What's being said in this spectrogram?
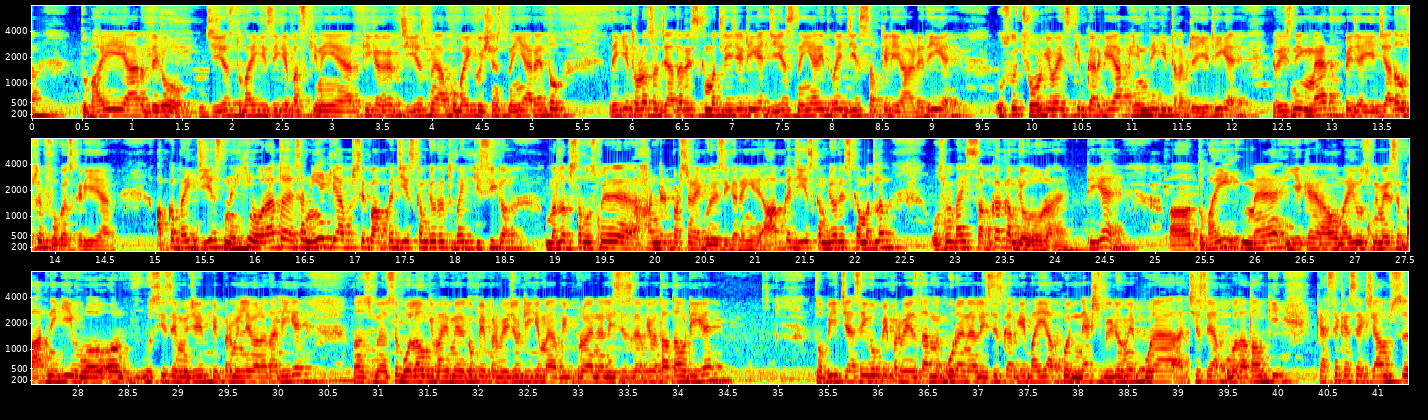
तो भाई यार देखो जीएस तो भाई किसी के बस की नहीं है यार। ठीक है, अगर जीएस में आपको भाई क्वेश्चंस नहीं आ रहे तो देखिए थोड़ा सा ज़्यादा रिस्क मत लीजिए, ठीक है? जीएस नहीं आ रही तो भाई जीएस सबके लिए हार्ड है, ठीक है? उसको छोड़ के भाई स्किप करके आप हिंदी की तरफ़ जाइए, ठीक है? रीजनिंग मैथ पे जाइए, ज़्यादा उस पर फोकस करिए यार। आपका भाई जीएस नहीं हो रहा तो ऐसा नहीं है कि आप सिर्फ़ आपका जीएस कमज़ोर है तो भाई किसी का मतलब सब उसमें हंड्रेड परसेंट करेंगे। आपका जीएस कमज़ोर है, इसका मतलब उसमें भाई सबका कमज़ोर हो रहा है, ठीक है? तो भाई मैं ये कह रहा हूँ, भाई उसने मेरे से बात नहीं की, वो और उसी से मुझे पेपर मिलने वाला था, ठीक है? बस मैं उससे बोला हूँ कि भाई मेरे को पेपर भेजो, ठीक है? मैं अभी पूरा एनालिसिस करके बताता हूँ, ठीक है? तो अभी जैसे ही वो पेपर भेजता मैं पूरा एनालिसिस करके भाई आपको नेक्स्ट वीडियो में पूरा अच्छे से आपको बताता हूँ कि कैसे कैसे एग्ज़ाम्स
